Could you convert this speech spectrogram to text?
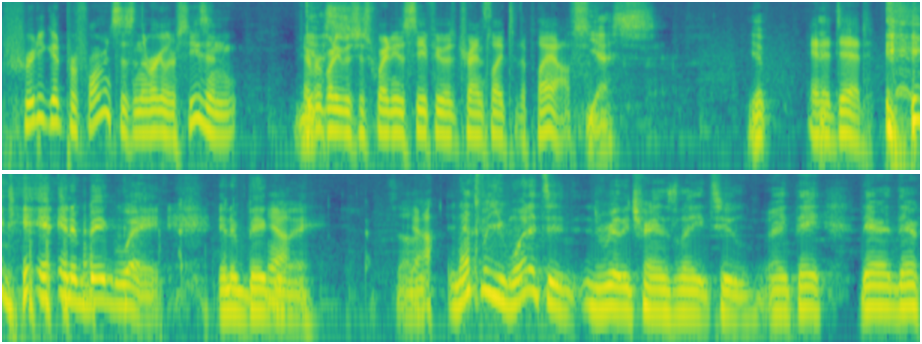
pretty good performances in the regular season. Everybody yes. was just waiting to see if he would translate to the playoffs. Yes. Yep. And it did. in a big way. In a big yeah. way. So, yeah. and that's what you wanted to really translate to, right? They, they're, they're,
